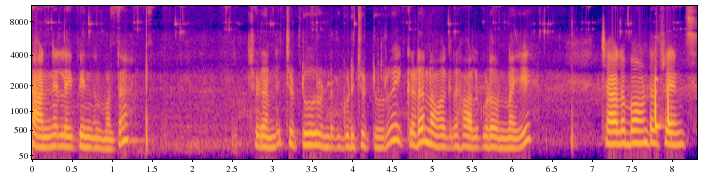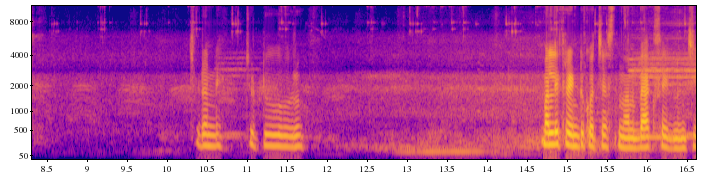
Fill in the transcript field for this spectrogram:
చాలా అయిపోయింది అనమాట చూడండి చుట్టూరు ఉండదు. గుడి చుట్టూరు. ఇక్కడ నవగ్రహాలు కూడా ఉన్నాయి. చాలా బాగుంటుంది ఫ్రెండ్స్. చూడండి చుట్టూరు. మళ్ళీ ఫ్రంట్కి వచ్చేస్తున్నాను బ్యాక్ సైడ్ నుంచి.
